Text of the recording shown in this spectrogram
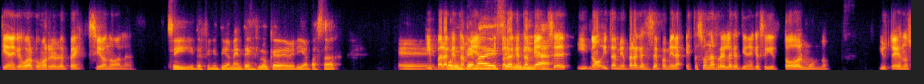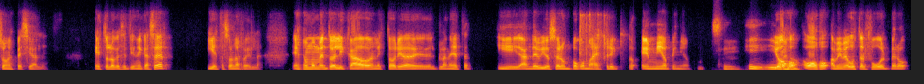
¿tienen que jugar como River Plate? ¿Sí o no, Alan? Sí, definitivamente es lo que debería pasar. Eh, y para que también, y para que también se, y no, y también para que se sepa, mira, estas son las reglas que tiene que seguir todo el mundo y ustedes no son especiales. Esto es lo que se tiene que hacer y estas son las reglas. Es un momento delicado en la historia del planeta y han debido ser un poco más estrictos, en mi opinión. Sí. Y, ojo, ojo, a mí me gusta el fútbol, pero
